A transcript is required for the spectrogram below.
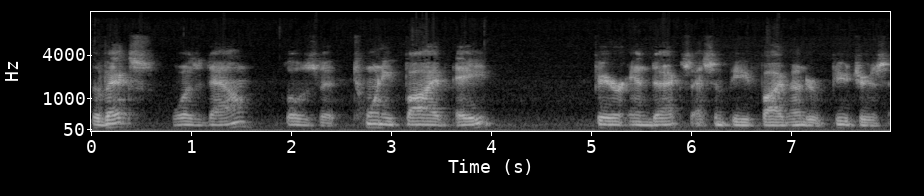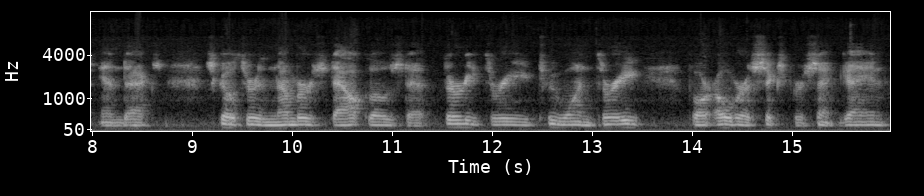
the VIX was down, closed at 25.8. Fear Index, S&P 500 Futures Index. Let's go through the numbers. Dow closed at 33,213 for over a 6% gain.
